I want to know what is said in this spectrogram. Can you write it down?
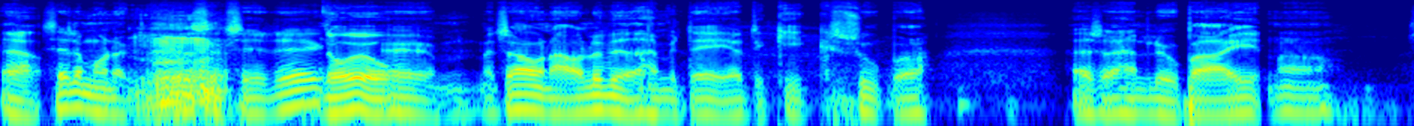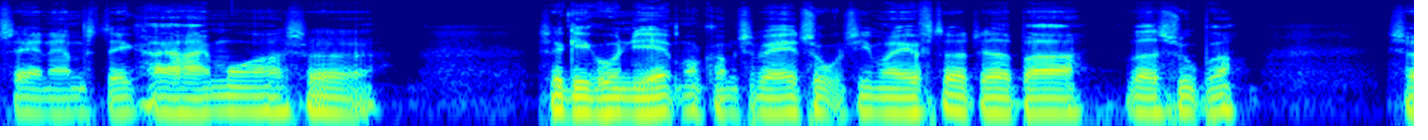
ja. Selvom hun har glædet sig til det, ikke? Jo, jo. Øhm, men så har hun afleveret ham i dag, og det gik super. Altså, han løb bare ind og sagde nærmest ikke, hej, hej mor, og så, så gik hun hjem og kom tilbage to timer efter, og det havde bare været super. Så,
